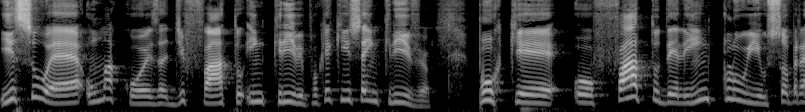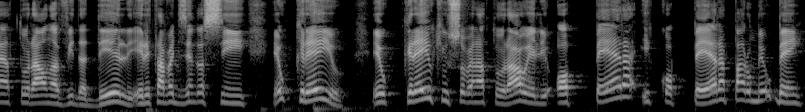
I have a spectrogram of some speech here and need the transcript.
Isso é uma coisa de fato incrível. Por que, que isso é incrível? Porque o fato dele incluir o sobrenatural na vida dele, ele estava dizendo assim: eu creio, eu creio que o sobrenatural ele opera e coopera para o meu bem.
